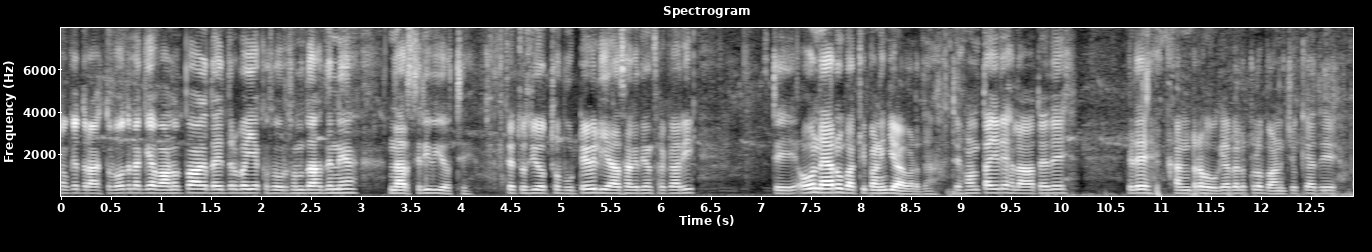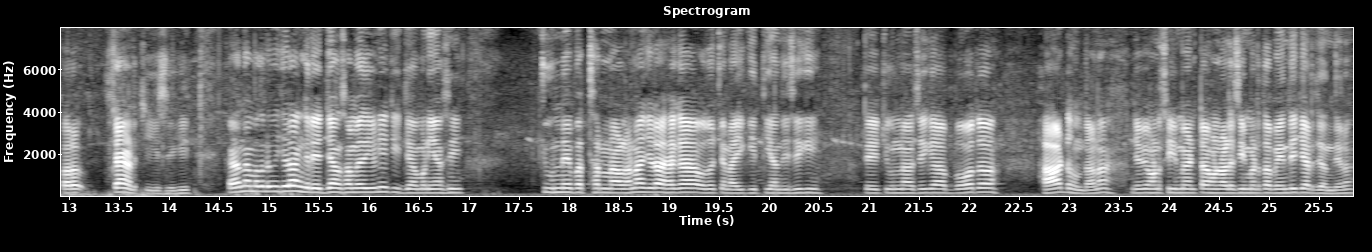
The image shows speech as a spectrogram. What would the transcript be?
ਕਿਉਂਕਿ ਦਰਖਤ ਬਹੁਤ ਲੱਗਿਆ, ਵਣ ਵਿਭਾਗ ਦਾ ਇੱਧਰ ਬਾਈ ਇੱਕ ਸੋਰ ਤੁਹਾਨੂੰ ਦੱਸ ਦਿੰਨੇ ਆ ਨਰਸਰੀ ਵੀ ਉੱਥੇ। ਤੇ ਤੁਸੀਂ ਉੱਥੋਂ ਬੂਟੇ ਵੀ ਲਿਆ ਸਕਦੇ ਹੋ ਸਰਕਾਰੀ। ਤੇ ਉਹ ਨਹਿਰ ਨੂੰ ਬਾਕੀ ਪਾਣੀ ਜਾ ਵੜਦਾ। ਤੇ ਹੁਣ ਤਾਂ ਜਿਹੜੇ ਹਾਲਾਤ ਇਹਦੇ, ਜਿਹੜੇ ਖੰਡਰ ਹੋ ਗਿਆ, ਬਿਲਕੁਲ ਬਣ ਚੁੱਕਿਆ ਤੇ, ਪਰ ਘੈਂਟ ਚੀਜ਼ ਸੀਗੀ। ਕਹਿੰਦਾ ਮਤਲਬ ਵੀ ਜਿਹੜਾ ਅੰਗਰੇਜ਼ਾਂ ਸਮੇਂ ਦੀ ਜਿਹੜੀਆਂ ਚੀਜ਼ਾਂ ਬਣੀਆਂ ਸੀ, ਚੂਨੇ ਪੱਥਰ ਨਾਲ ਹਨਾ ਜਿਹੜਾ ਹੈਗਾ, ਉਦੋਂ ਚਨਾਈ ਕੀਤੀ ਜਾਂਦੀ ਸੀਗੀ। ਤੇ ਚੂਨਾ ਸੀਗਾ, ਬਹੁਤ ਹਾਰਡ ਹੁੰਦਾ ਨਾ, ਜਿਵੇਂ ਹੁਣ ਸੀਮੈਂਟ ਆ, ਹੁਣ ਵਾਲੇ ਸੀਮੈਂਟ ਤਾਂ ਬਹਿੰਦੇ ਝੜ ਜਾਂਦੇ ਨਾ।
